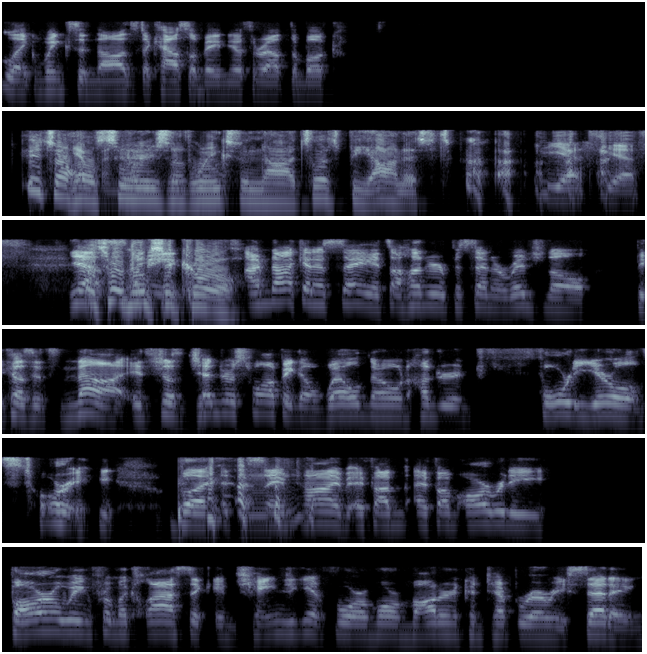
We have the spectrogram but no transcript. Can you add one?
like winks and nods to Castlevania throughout the book. It's a yep, whole series of winks and nods. Let's be honest. yes, yes. Yes, that's what I makes mean, it cool. I'm not gonna say it's 100% original because it's not. It's just gender swapping a well-known 140 year old story but at the same time if i'm if i'm already borrowing from a classic and changing it for a more modern contemporary setting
